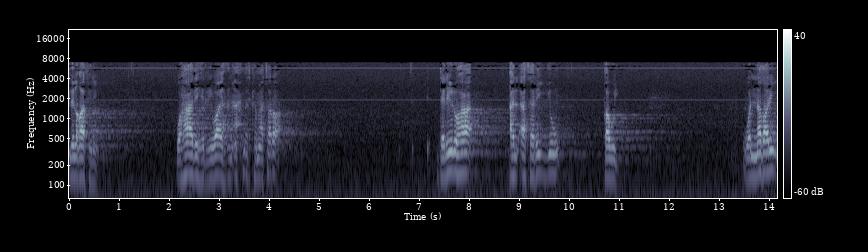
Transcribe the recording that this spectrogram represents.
للغافلين. وهذه الرواية عن أحمد كما ترى دليلها الأثري قوي. والنظري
